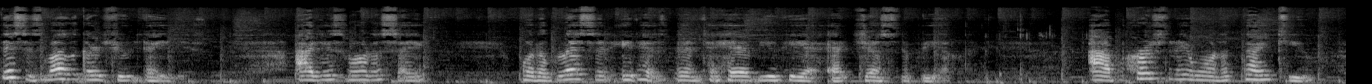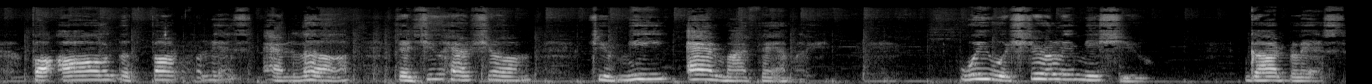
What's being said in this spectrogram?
This is Mother Gertrude Davis. I just want to say what a blessing it has been to have you here at Chesterfield. I personally want to thank you for all the thoughtfulness and love that you have shown to me and my family. We will surely miss you. God bless.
